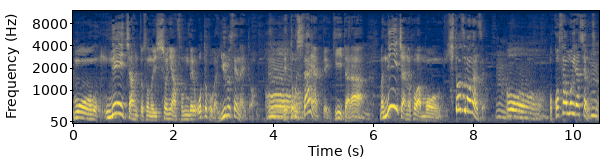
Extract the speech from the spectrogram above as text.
もう姉ちゃんとその一緒に遊んでる男が許せないと。で、どうしたんやって聞いたら、まあ、姉ちゃんの方はもう人妻なんですよ。おーお子さんもいらっしゃるんですよ。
